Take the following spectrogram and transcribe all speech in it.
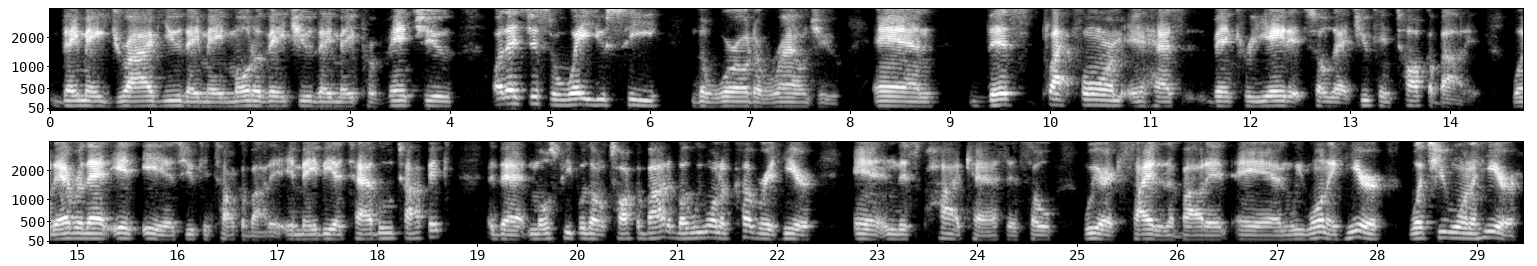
they may drive you, they may motivate you, they may prevent you or that's just the way you see the world around you. And this platform it has been created so that you can talk about it. Whatever that it is, you can talk about it. It may be a taboo topic that most people don't talk about it, but we want to cover it here in, in this podcast. And so we are excited about it and we want to hear what you want to hear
